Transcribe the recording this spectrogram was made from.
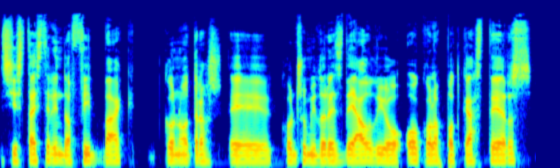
si estáis teniendo feedback con otros eh, consumidores de audio o con los podcasters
